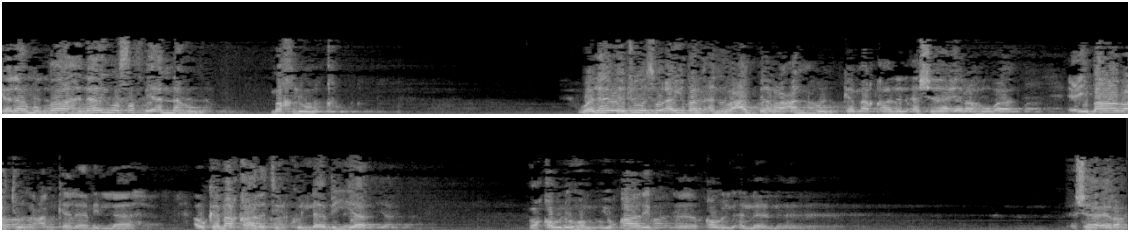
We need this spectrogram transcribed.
كلام الله لا يوصف بأنه مخلوق. ولا يجوز أيضا أن نعبر عنه كما قال الأشاعر هو عبارة عن كلام الله أو كما قالت الكلابية وقولهم يقارب آه، قول الأشاعرة.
